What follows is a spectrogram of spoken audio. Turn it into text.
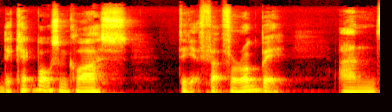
the kickboxing class to get fit for rugby, and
